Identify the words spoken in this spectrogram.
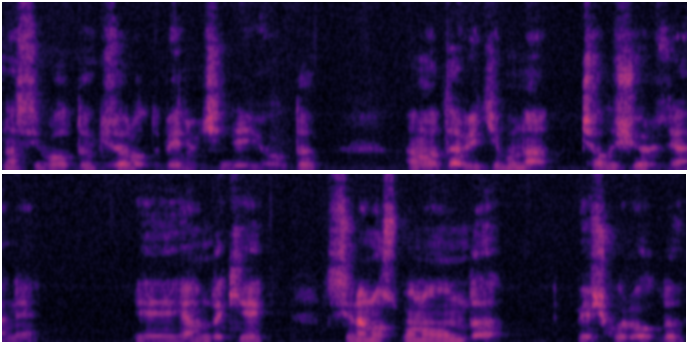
nasip oldu, güzel oldu. Benim için de iyi oldu. Ama tabii ki buna çalışıyoruz yani. Ee, yanımdaki Sinan Osmanoğlu'nun da 5 golü oldu.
